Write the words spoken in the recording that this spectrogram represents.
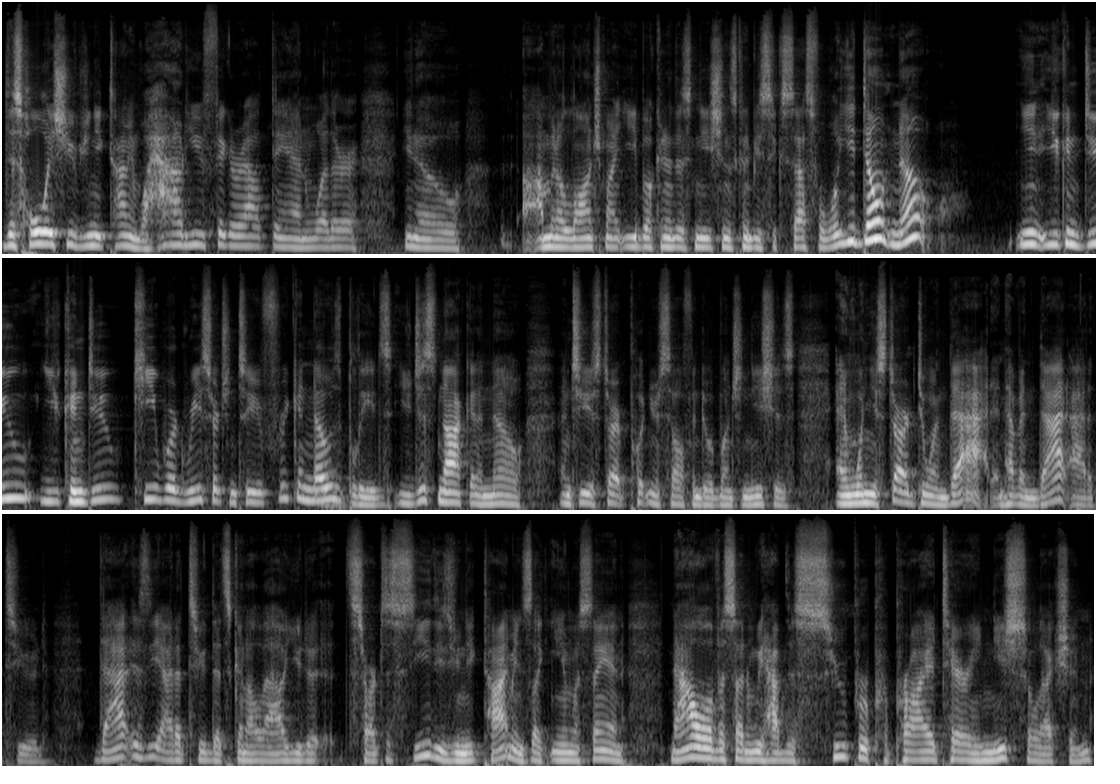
this whole issue of unique timing. Well, how do you figure out, Dan, whether you know I'm going to launch my ebook into this niche and it's going to be successful? Well, you don't know. You, you can do you can do keyword research until your freaking nose bleeds. You're just not going to know until you start putting yourself into a bunch of niches. And when you start doing that and having that attitude, that is the attitude that's going to allow you to start to see these unique timings like ian was saying now all of a sudden we have this super proprietary niche selection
